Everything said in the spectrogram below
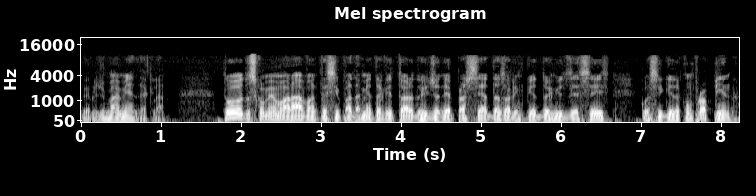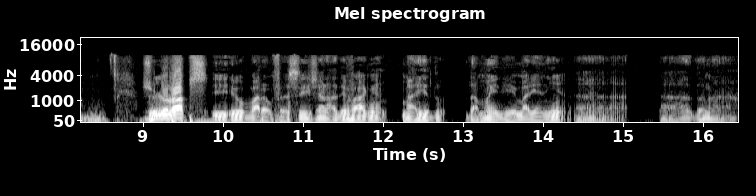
Pelo Mendes, é claro. Todos comemoravam antecipadamente a vitória do Rio de Janeiro para a sede das Olimpíadas de 2016, conseguida com propina. Júlio Lopes e, o barão francês Gerard de Wagner, marido da mãe de Marianinha, a, a dona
